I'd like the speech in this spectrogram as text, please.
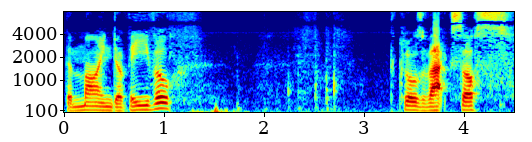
The Mind of Evil. The Claws of Axos.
